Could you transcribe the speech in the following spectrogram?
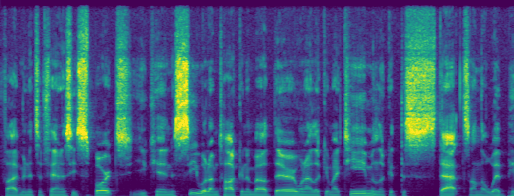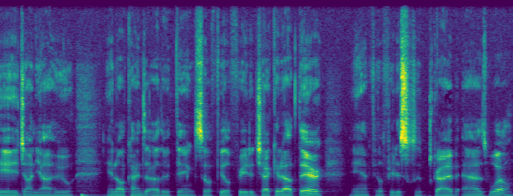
Five Minutes of Fantasy Sports. You can see what I'm talking about there when I look at my team and look at the stats on the web page on Yahoo and all kinds of other things. So feel free to check it out there and feel free to subscribe as well.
